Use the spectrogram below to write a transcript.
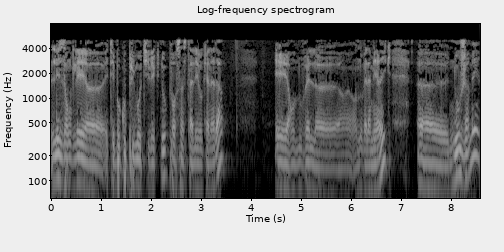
Les Anglais euh, étaient beaucoup plus motivés que nous pour s'installer au Canada et en Nouvelle, euh, en Nouvelle Amérique. nous jamais,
